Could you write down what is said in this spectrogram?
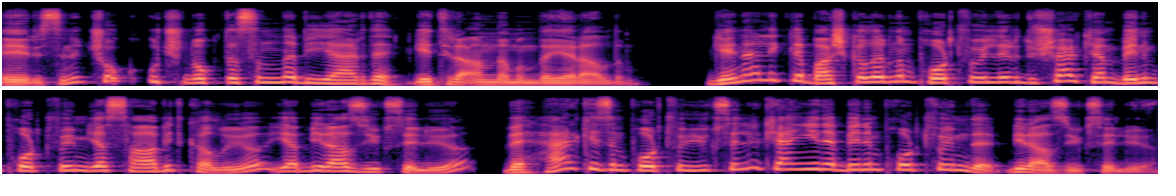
eğrisini çok uç noktasında bir yerde getiri anlamında yer aldım. Genellikle başkalarının portföyleri düşerken benim portföyüm ya sabit kalıyor ya biraz yükseliyor ve herkesin portföyü yükselirken yine benim portföyüm de biraz yükseliyor.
